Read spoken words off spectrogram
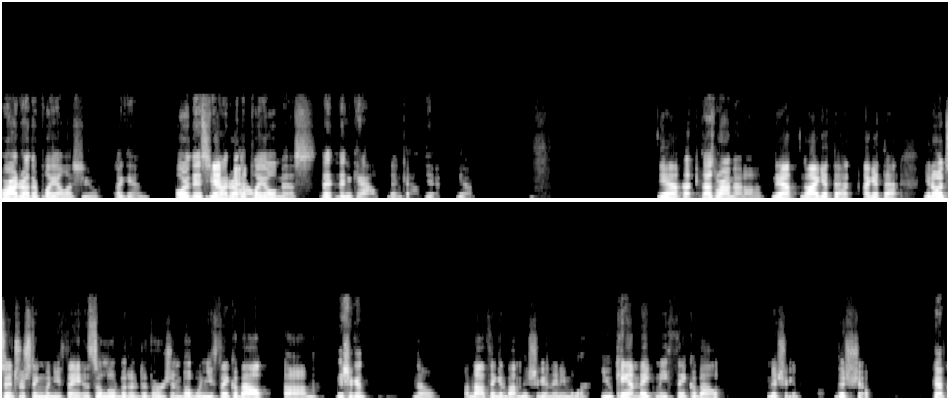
or I'd rather play LSU again, or this year I'd rather play Ole Miss than, than Cal. Than Cal. Yeah, yeah, yeah. That, that's where I'm at on it. Yeah, no, I get that. I get that. You know, it's interesting when you think it's a little bit of diversion, but when you think about um, Michigan, no, I'm not thinking about Michigan anymore. You can't make me think about Michigan this show. Okay.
